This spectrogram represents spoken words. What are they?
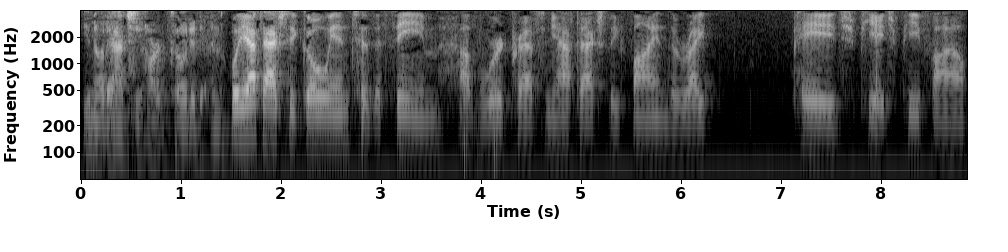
You know, to actually hard code it in. Well, you have to actually go into the theme of WordPress and you have to actually find the right page PHP file,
